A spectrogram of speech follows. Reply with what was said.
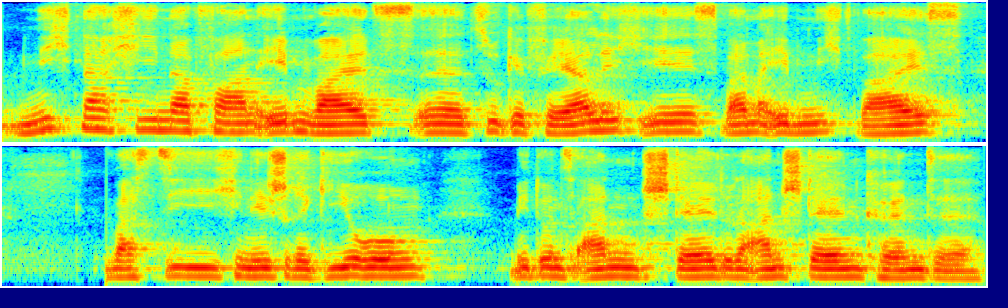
nicht nach China fahren, eben weil es äh, zu gefährlich ist, weil man eben nicht weiß, was die chinesische Regierung mit uns anstellt oder anstellen könnte.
